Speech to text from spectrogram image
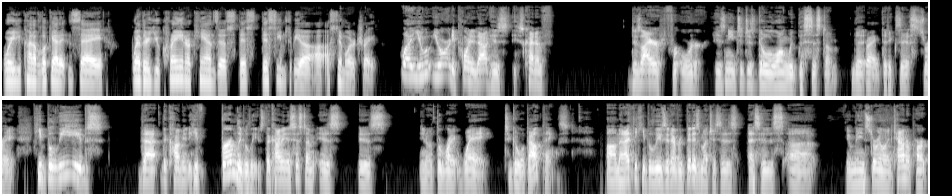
where you kind of look at it and say, whether Ukraine or Kansas, this this seems to be a, a similar trait. Well, you you already pointed out his his kind of desire for order, his need to just go along with the system that Right. that exists. Right? He believes that the commun he firmly believes the communist system is is you know the right way to go about things, um, and I think he believes it every bit as much as his as his uh, know, main storyline counterpart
